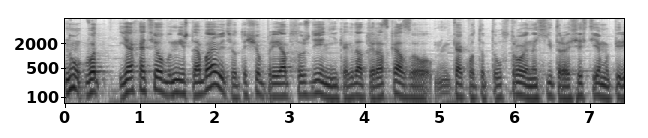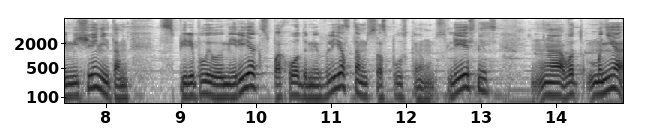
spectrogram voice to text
Ну, вот я хотел бы, Миш, добавить, вот еще при обсуждении, когда ты рассказывал, как вот это устроена хитрая система перемещений, там, с переплывами рек, с походами в лес, там, со спуском с лестниц. А, вот мне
